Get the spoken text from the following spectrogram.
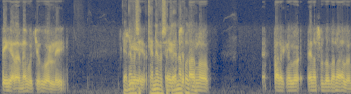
Πήγα να ανέβω κι εγώ λέει. Και ανέβασε, και ανέβασε το ένα έγραψε πόδι. πάνω, ε, παρακαλώ, ένας μετά τον άλλον.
